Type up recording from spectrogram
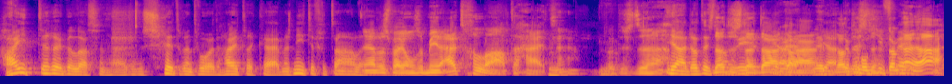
Heitere gelassenheid, een schitterend woord, heiterkeit, maar is niet te vertalen. Ja, dat is bij ons meer uitgelatenheid. Hè? Dat is de. Ja, dat is, dat is daar, daar, ja, dat, is de, dan, ja,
